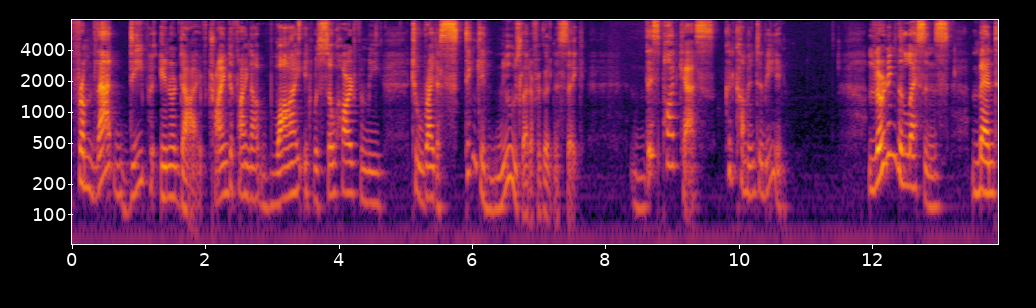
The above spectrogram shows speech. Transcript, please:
From that deep inner dive, trying to find out why it was so hard for me to write a stinking newsletter, for goodness sake, this podcast could come into being. Learning the lessons meant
